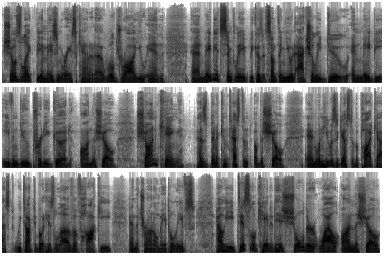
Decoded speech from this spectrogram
shows like The Amazing Race Canada will draw you in. And maybe it's simply because it's something you would actually do and maybe even do pretty good on the show. Sean King has been a contestant of the show. And when he was a guest of the podcast, we talked about his love of hockey and the Toronto Maple Leafs, how he dislocated his shoulder while on the show.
